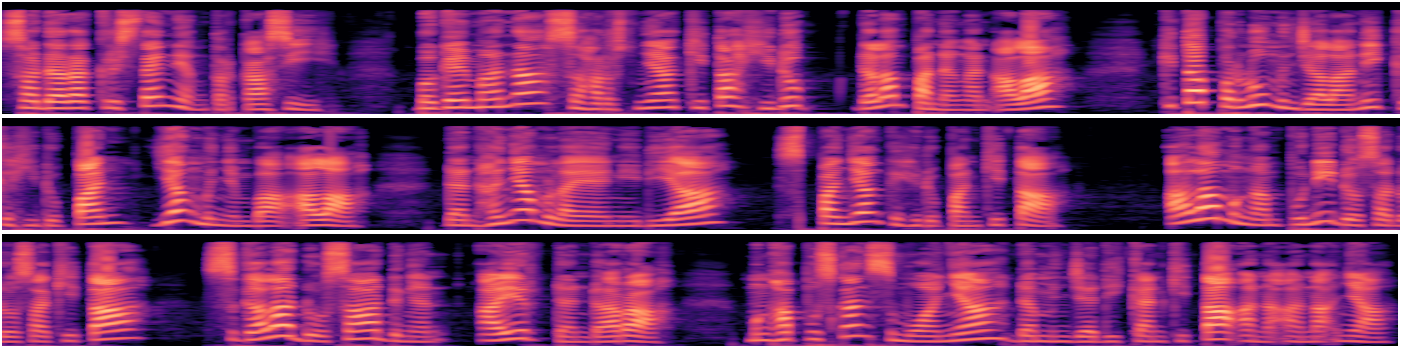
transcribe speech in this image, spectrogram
Saudara Kristen yang terkasih, bagaimana seharusnya kita hidup dalam pandangan Allah kita perlu menjalani kehidupan yang menyembah Allah dan hanya melayani Dia sepanjang kehidupan kita. Allah mengampuni dosa-dosa kita, segala dosa dengan air dan darah, menghapuskan semuanya dan menjadikan kita anak-anaknya,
